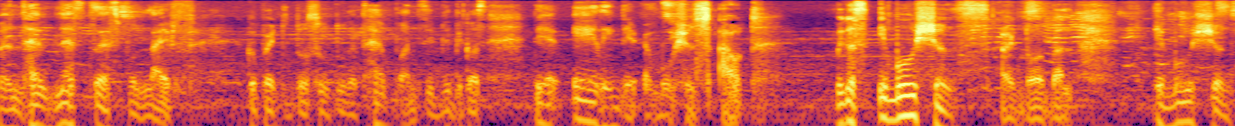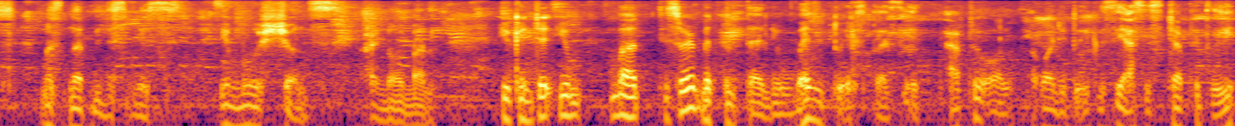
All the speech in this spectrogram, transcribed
a, have less stressful life compared to those who do not have one simply because they are airing their emotions out. Because emotions are normal. Emotions must not be dismissed. Emotions are normal. You can just you but discernment will tell you when to express it. After all, according to Ecclesiastes chapter 3,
